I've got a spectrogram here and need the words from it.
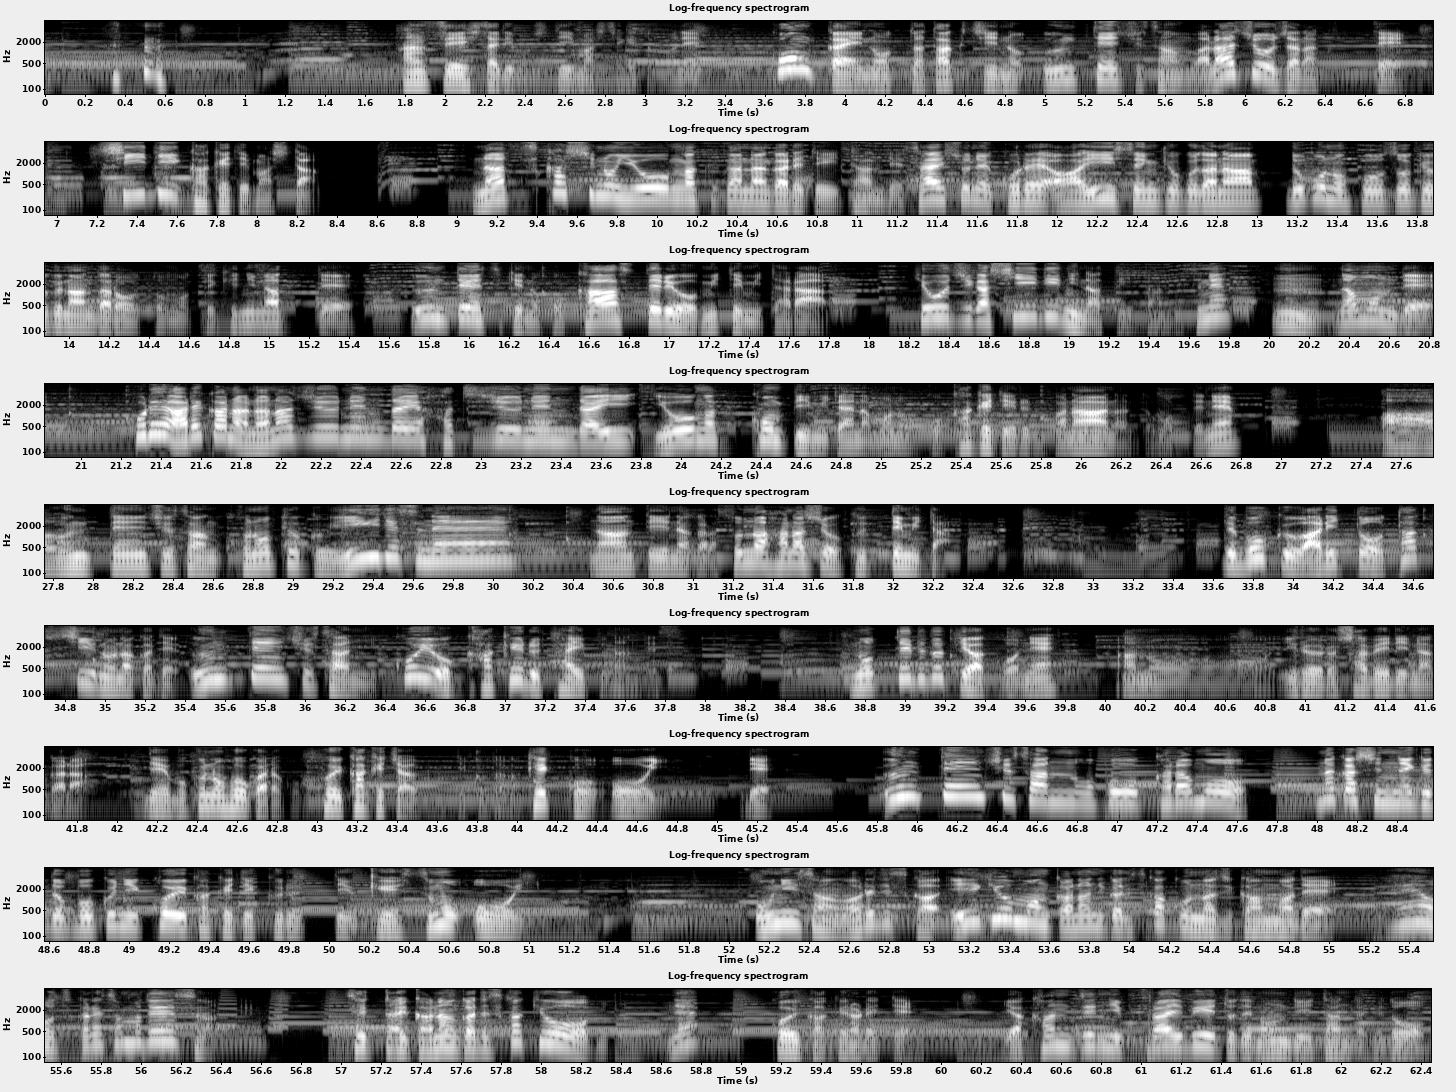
反省したりもしていましたけどもね。今回乗ったタクシーの運転手さんはラジオじゃなくって CD かけてました。懐かしの洋楽が流れていたんで最初ねこれああいい選曲だな。どこの放送局なんだろうと思って気になって運転席のこうカーステレオを見てみたら表示が CD になっていたんですね。うん。なもんでこれあれかな70年代80年代洋楽コンピみたいなものをこうかけているのかななんて思ってね。あー運転手さんこの曲いいですね。なんて言いながらそんな話を振ってみた。で僕割とタクシーの中で運転手さんに声をかけるタイプなんです。乗ってる時はこうねあのー、いろいろ喋りながらで僕の方からこう声かけちゃうっていうことが結構多い。で運転手さんの方からもなんか知んないけど僕に声かけてくるっていうケースも多い。お兄さんあれですか？営業マンか何かですか？こんな時間まで。えー、お疲れ様です。なんて。接待かなんかですか？今日。みたいなね。声かけられて。いや完全にプライベートで飲んでいたんだけど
